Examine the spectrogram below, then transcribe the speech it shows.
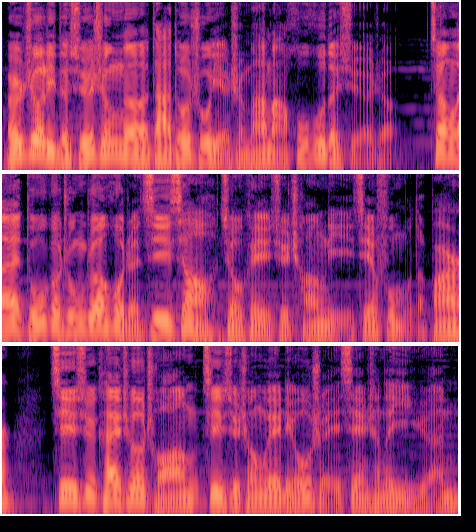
而这里的学生呢，大多数也是马马虎虎的学着，将来读个中专或者技校，就可以去厂里接父母的班儿，继续开车床，继续成为流水线上的一员。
